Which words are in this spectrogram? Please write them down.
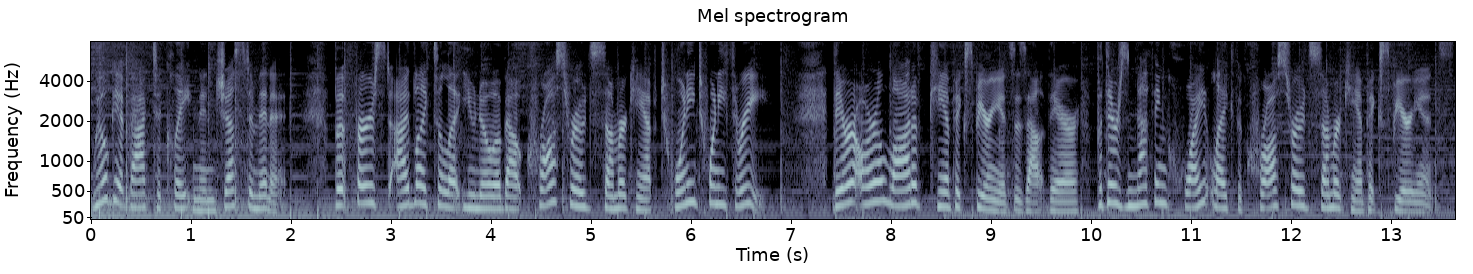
We'll get back to Clayton in just a minute. But first, I'd like to let you know about Crossroads Summer Camp 2023. There are a lot of camp experiences out there, but there's nothing quite like the Crossroads Summer Camp experience.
